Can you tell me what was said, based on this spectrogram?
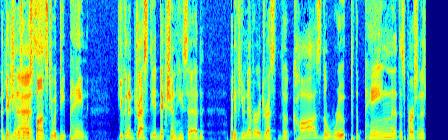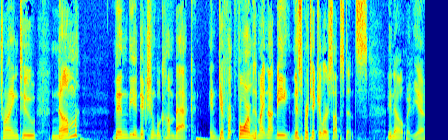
Addiction is a response to a deep pain. You can address the addiction, he said, but if you never address the cause, the root, the pain that this person is trying to numb, then the addiction will come back in different forms. It might not be this particular substance, you know, But yeah.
